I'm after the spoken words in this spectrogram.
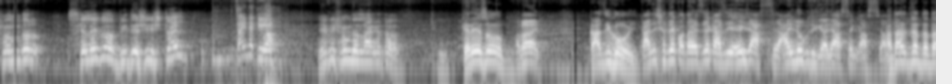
সুন্দর ছেলে গো বিদেশি স্টাইল। তাই নাকি? হেভি সুন্দর লাগে তো। কে রে এসব? ভাই। কাজী কই? কাজীর সাথে কথা হয়েছে কাজী এই যে আসছে আইলো বুঝি কাজী আসছে আসছে আচ্ছা আচ্ছা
